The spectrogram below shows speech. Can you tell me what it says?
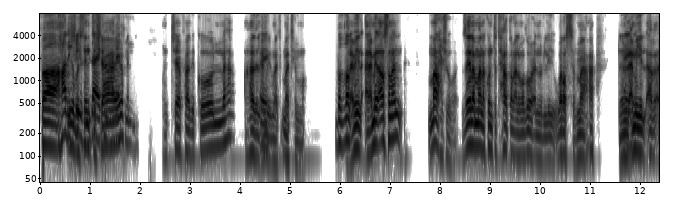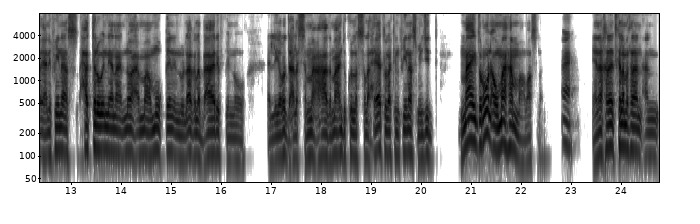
فهذا إيه الشيء بس عانيت شايف منه أنت شايف هذه كلها هذا العميل إيه. ما, تهمه بالضبط العميل العميل أصلا ما راح يشوفها زي لما أنا كنت اتحطم على موضوع إنه اللي ورا السماعة لأنه إيه. العميل أغ... يعني في ناس حتى لو إني أنا نوعا ما موقن إنه الأغلب عارف إنه اللي يرد على السماعة هذا ما عنده كل الصلاحيات ولكن في ناس من جد ما يدرون أو ما همهم أصلا إيه يعني خلينا نتكلم مثلا عن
